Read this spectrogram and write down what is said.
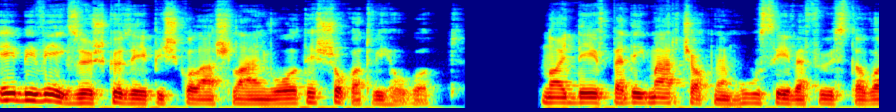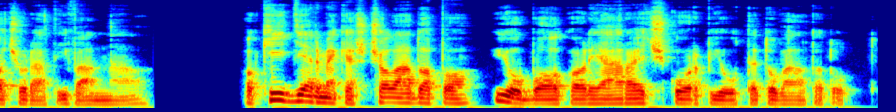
Ébi végzős középiskolás lány volt, és sokat vihogott. Nagy Dév pedig már csak nem húsz éve főzte a vacsorát Ivánnál. A két gyermekes családapa jobb alkarjára egy skorpiót tetováltatott.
